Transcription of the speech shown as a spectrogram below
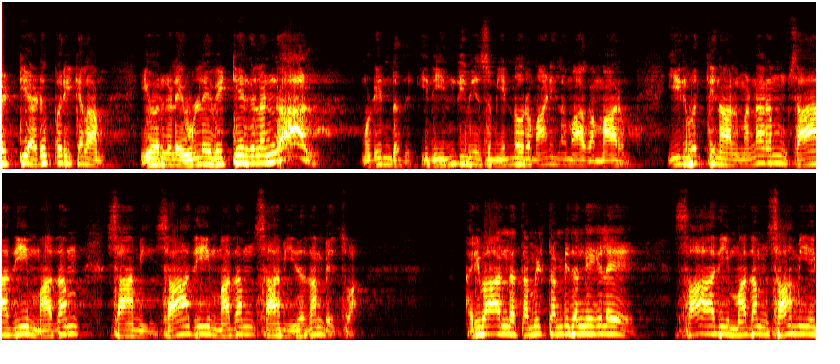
வெட்டி அடுப்பறிக்கலாம். இவர்களை உள்ளே விட்டீர்கள் என்றால் முடிந்தது. இது இந்தி பேசும் இன்னொரு மாநிலமாக மாறும். இருபத்தி நாலு மணி நேரம் சாதி மதம் சாமி சாதி மதம் சாமி இதை தான் பேசுவான். அறிவார்ந்த தமிழ் தம்பி தங்கைகளே சாதி மதம் சாமியை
